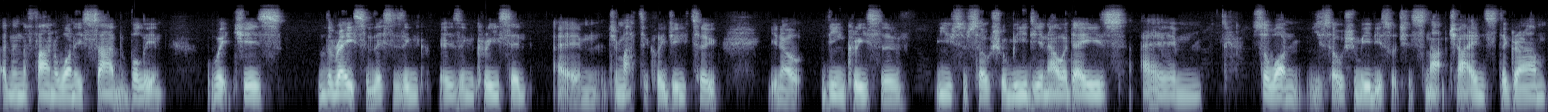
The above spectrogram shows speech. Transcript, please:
and then the final one is cyberbullying, which is the rates of this is in, is increasing um, dramatically due to, you know, the increase of use of social media nowadays. Um, so on your social media such as Snapchat, Instagram,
